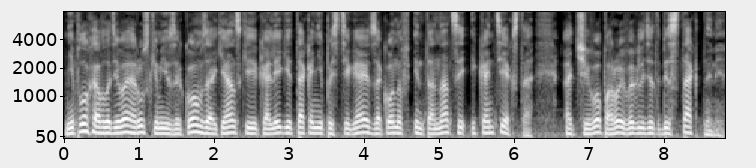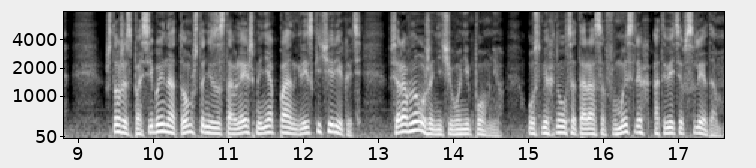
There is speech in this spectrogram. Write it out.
Неплохо овладевая русским языком, заокеанские коллеги так и не постигают законов интонации и контекста, отчего порой выглядят бестактными. Что же, спасибо и на том, что не заставляешь меня по-английски чирикать. Все равно уже ничего не помню. Усмехнулся Тарасов в мыслях, ответив следом.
